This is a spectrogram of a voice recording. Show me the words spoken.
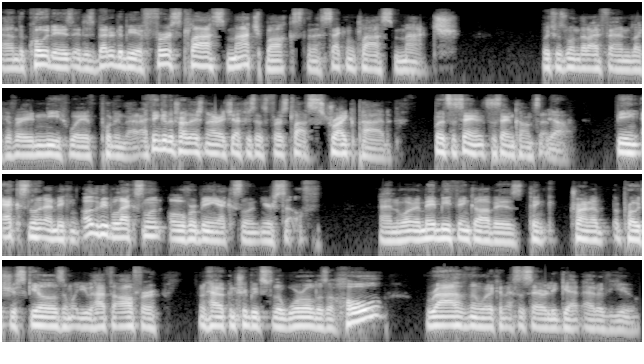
And the quote is, "It is better to be a first class matchbox than a second class match." Which was one that I found like a very neat way of putting that. I think in the translation Irish actually says first class strike pad, but it's the same. It's the same concept Yeah. being excellent and making other people excellent over being excellent yourself. And what it made me think of is think trying to approach your skills and what you have to offer and how it contributes to the world as a whole rather than what it can necessarily get out of you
